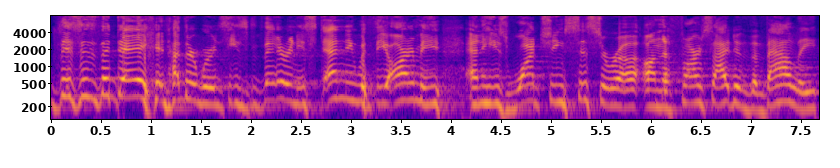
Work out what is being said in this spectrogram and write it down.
This is the day. In other words, he's there and he's standing with the army and he's watching Sisera on the far side of the valley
